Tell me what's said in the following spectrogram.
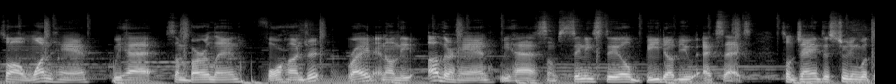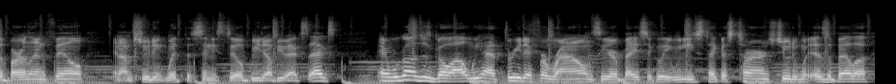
So on one hand, we had some Berlin 400, right? And on the other hand, we had some Cinestill BWXX. So James is shooting with the Berlin film and I'm shooting with the Cinestill BWXX. And we're gonna just go out. We had three different rounds here. Basically, we each take a turn shooting with Isabella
